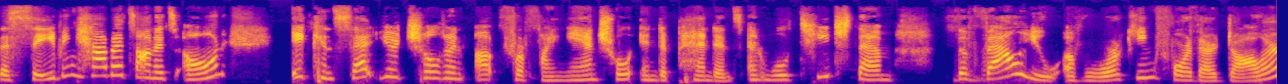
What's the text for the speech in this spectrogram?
The saving habits on its own, it can set your children up for financial independence and will teach them the value of working for their dollar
